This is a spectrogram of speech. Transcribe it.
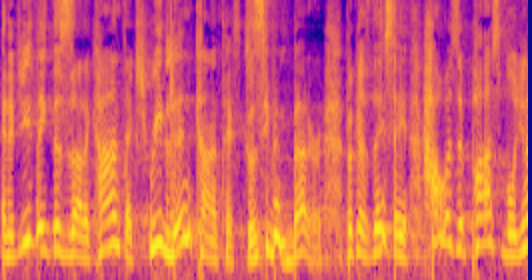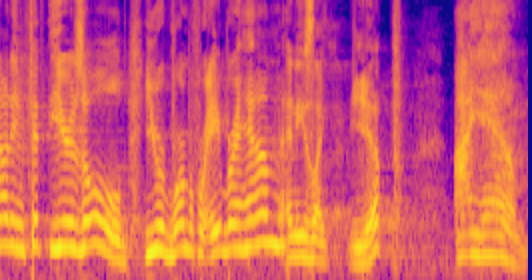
And if you think this is out of context, read it in context because it's even better. Because they say, How is it possible? You're not even 50 years old. You were born before Abraham? And he's like, Yep, I am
